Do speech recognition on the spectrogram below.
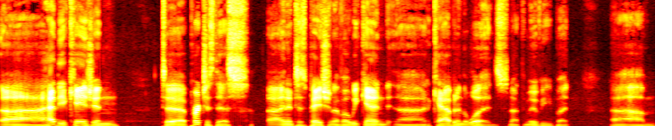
Uh, I had the occasion to purchase this uh, in anticipation of a weekend uh, at a cabin in the woods, not the movie, but um,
